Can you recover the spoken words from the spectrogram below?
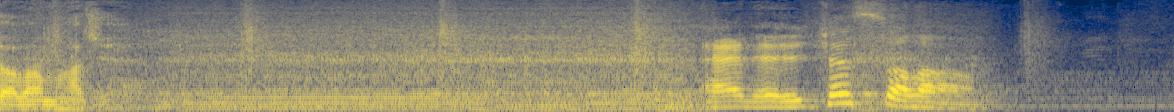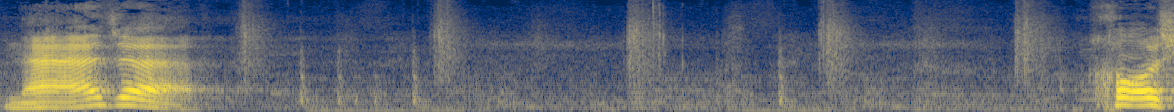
Salam hacı. Əleyhissalam. Nə əcəb. Xoş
